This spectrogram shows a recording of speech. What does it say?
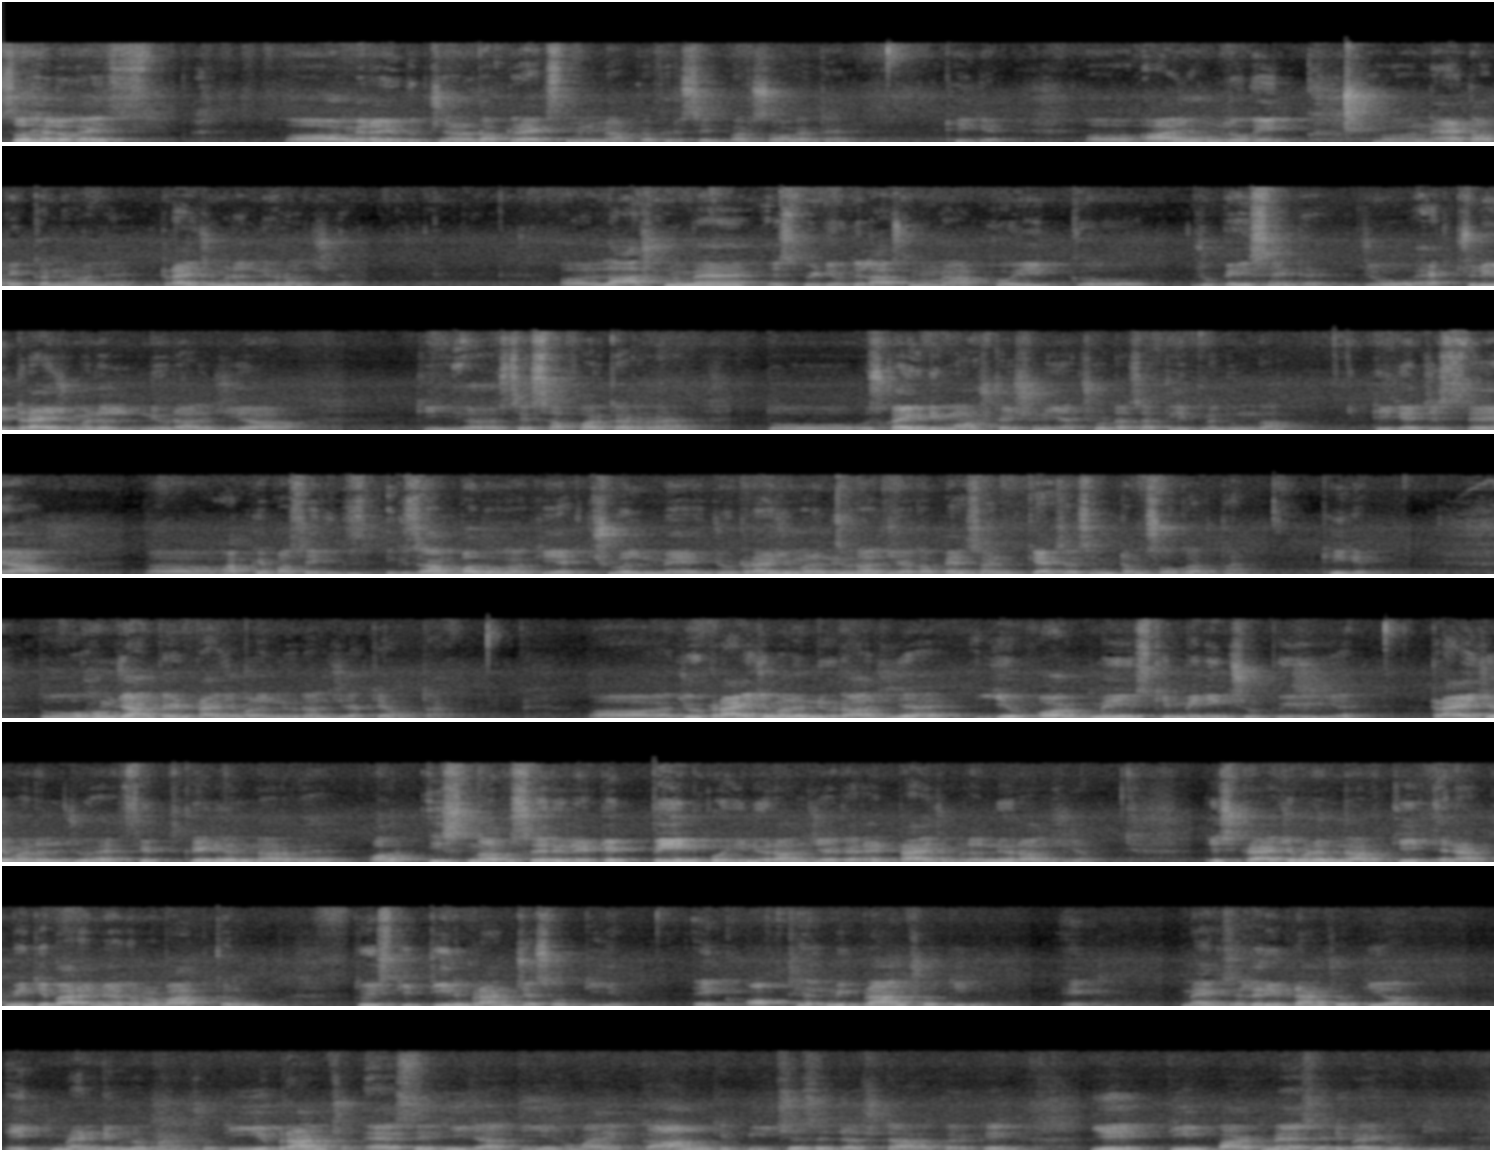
सो hello guys मेरा YouTube channel doctor एक्समिन में आपका फिर से एक बार स्वागत है। ठीक है? Uh, आज हम लोग एक uh, नया टॉपिक करने वाले हैं ट्राइजोमिनल न्यूरोलजिया लास्ट में मैं इस वीडियो के लास्ट में मैं आपको एक uh, जो पेशेंट है जो एक्चुअली ट्राइजोमिनल न्यूरोलजिया की uh, से सफ़र कर रहा है तो उसका एक डिमॉन्स्ट्रेशन या छोटा सा क्लिप में दूँगा। ठीक है? जिससे आप uh, आपके पास एक एग्ज़ाम्पल होगा कि एक्चुअल में जो ट्राइजोमिनल न्यूरोलजिया का पेशेंट कैसे सिम्टम्स हो करता है। ठीक है? तो हम जानते हैं ट्राइजमल न्यूरालजिया क्या होता है। जो ट्राइजमल न्यूरालजिया है, ये वर्ड में इसकी मीनिंग छुपी हुई है। ट्राइजमल जो है फिफ्थ क्रेनियल नर्व है और इस नर्व से रिलेटेड पेन को ही न्यूरालजिया हैं ट्राइजमल न्यूरालजिया इस ट्राइजमल नर्व की एनाटमी के बारे में अगर मैं बात करूँ तो इसकी तीन ब्रांचेस होती है। एक ऑप्थेलमिक ब्रांच होती है, एक मैग्जिलरी ब्रांच होती है और एक मैंडिबुलर ब्रांच होती है। ये ब्रांच ऐसे ही जाती है, हमारे कान के पीछे से जस्ट आ करके ये तीन पार्ट में ऐसे डिवाइड होती है।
